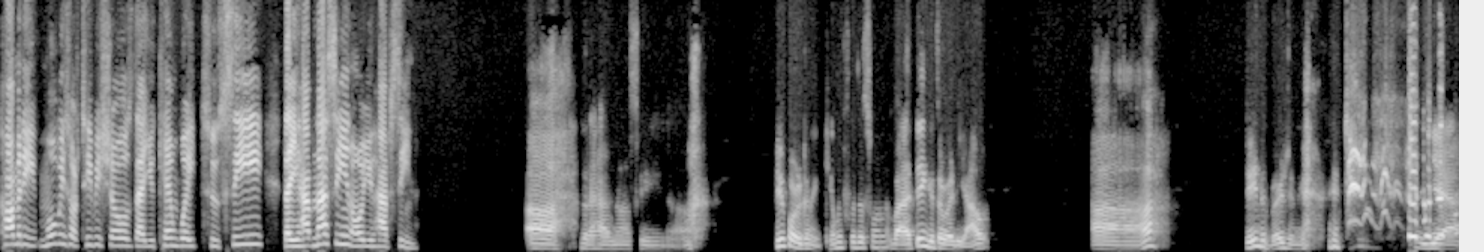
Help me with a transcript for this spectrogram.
comedy movies or TV shows that you can't wait to see that you have not seen or you have seen. uh that I have not seen. Uh, people are gonna kill me for this one, but I think it's already out. Uh Jane the Virgin. yeah.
